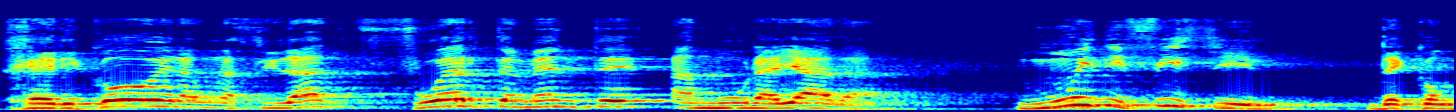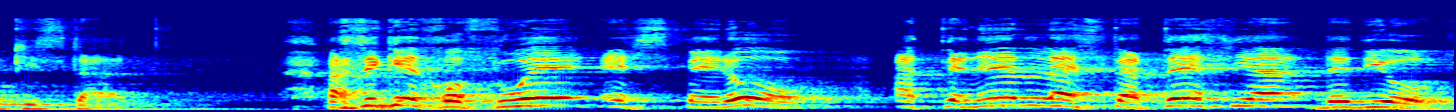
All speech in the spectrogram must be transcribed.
Jericó era una ciudad fuertemente amurallada, muy difícil de conquistar. Así que Josué esperó a tener la estrategia de Dios.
